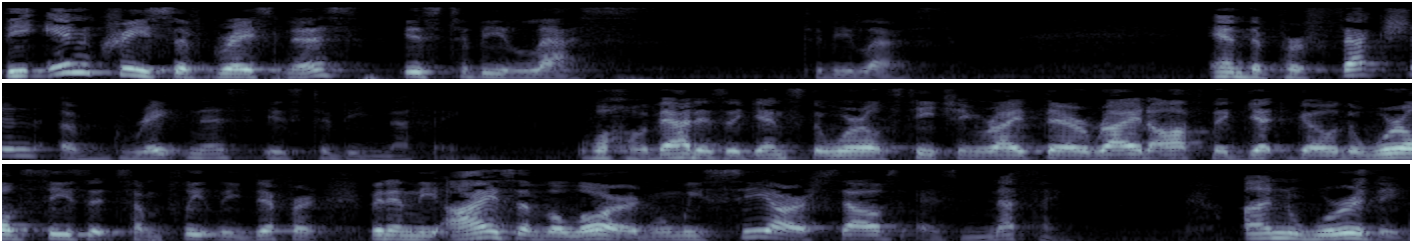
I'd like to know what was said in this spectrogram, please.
The increase of greatness is to be less. To be less. And the perfection of greatness is to be nothing. Whoa, that is against the world's teaching right there, right off the get-go. The world sees it completely different. But in the eyes of the Lord, when we see ourselves as nothing, unworthy,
